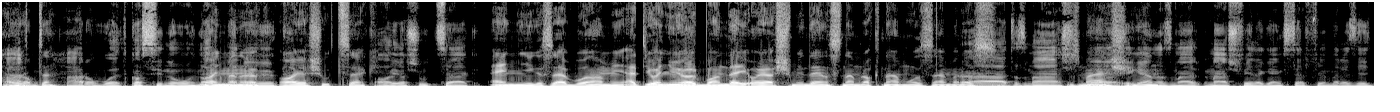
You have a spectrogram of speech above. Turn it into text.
három, Előtte. három volt? Kaszinó, Nagy nagy menők, menők, aljas utcák. aljas utcák. Ennyi igazából, ami, hát jó, New Yorkban, de olyasmi, de én azt nem raknám hozzá, mert az... Hát az más. az más, de igen. az más, másféle gangsterfilm, mert ez egy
